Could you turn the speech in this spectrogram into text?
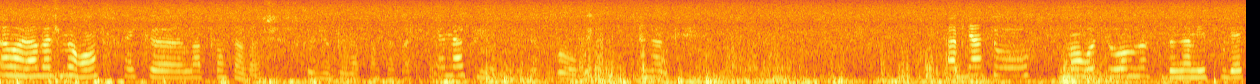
Ah voilà, bah, je me rentre avec euh, ma plante à vache, ce que j'appelle la plante à vache. Il n'y en a plus, Bon, oh, oui, plus. À bientôt, je m'en retourne, donne à mes poulettes.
